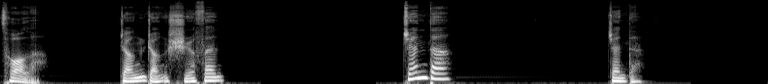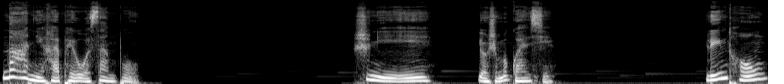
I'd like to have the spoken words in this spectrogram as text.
错了。整整十分，真的，真的。那你还陪我散步？是你有什么关系？林童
